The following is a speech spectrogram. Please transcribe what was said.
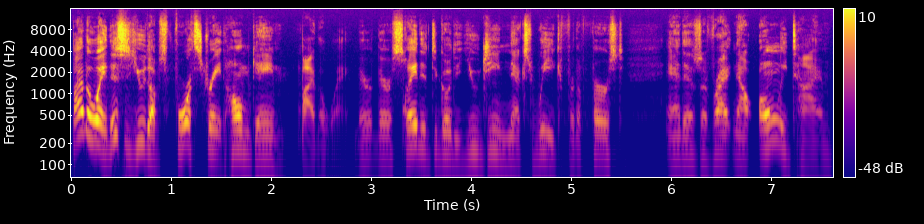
By the way, this is UW's fourth straight home game, by the way. They're, they're slated to go to Eugene next week for the first, and as of right now, only time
